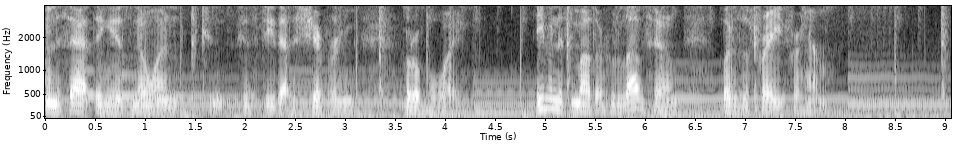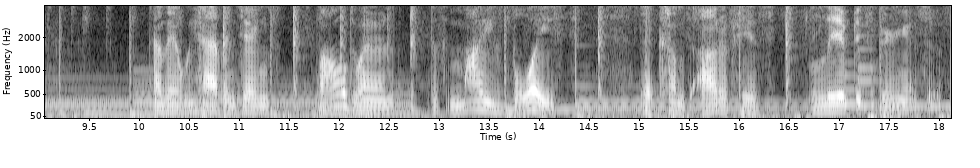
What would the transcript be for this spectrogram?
and the sad thing is, no one can, can see that shivering little boy. Even his mother, who loves him but is afraid for him. And then we have in James Baldwin this mighty voice that comes out of his lived experiences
